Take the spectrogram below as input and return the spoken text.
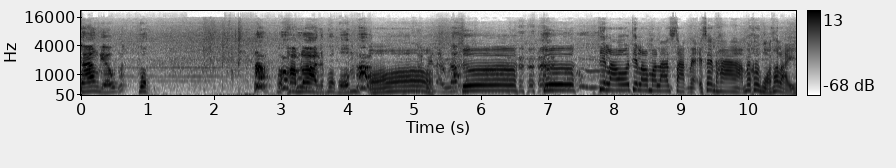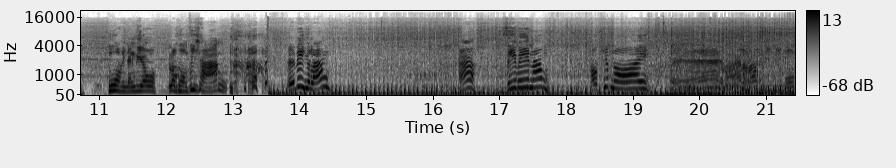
ช้างเดี๋ยวพวกพวกห้ามล่าเนี่ยพวกผมอ๋อเป็นอนุรักษ์คือคือที่เราที่เรามาลานสักเนี่ยไอ้เส้นทางอะไม่ค่อยห่วงเท่าไหร่ห่วงอย่างเดียว เราห่วงพี่ช้างเอ้ยนี่อยู่หลังอะซีบีนำเอาคลิปหน่อยแหมมาแล้วครับซีบีผม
